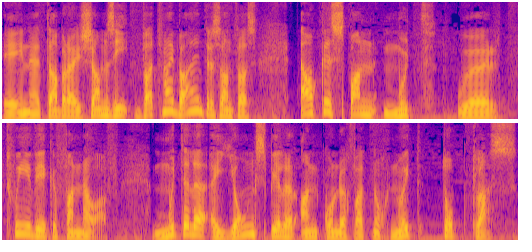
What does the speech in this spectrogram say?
en uh, Tabrai Shamsi. Wat vir my baie interessant was, elke span moet oor 2 weke van nou af moet hulle 'n jong speler aankondig wat nog nooit topklas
